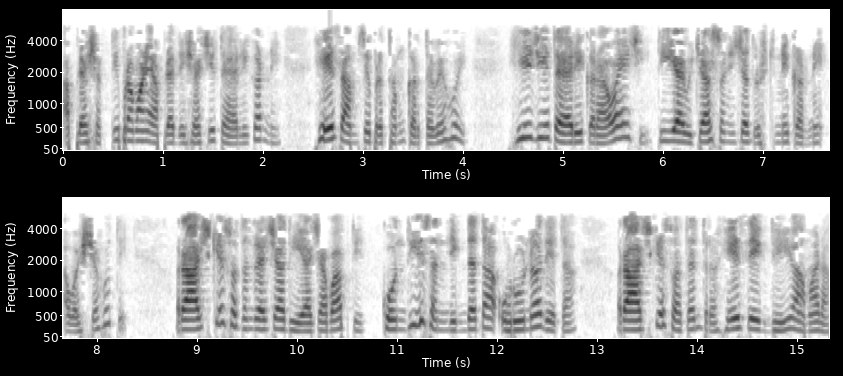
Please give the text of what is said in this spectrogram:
आपल्या शक्तीप्रमाणे आपल्या देशाची तयारी करणे हेच आमचे प्रथम कर्तव्य होय. ही जी तयारी करावायची ती या विचारसरणीच्या दृष्टीने करणे अवश्य होते. राजकीय स्वातंत्र्याच्या ध्येयाच्या बाबतीत कोणतीही संदिग्धता उरू न देता राजकीय स्वातंत्र्य हेच एक ध्येय आम्हाला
